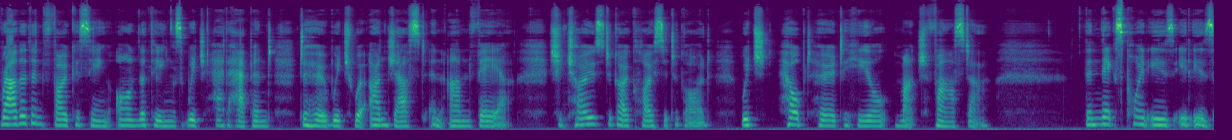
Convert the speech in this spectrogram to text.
rather than focusing on the things which had happened to her which were unjust and unfair. She chose to go closer to God, which helped her to heal much faster. The next point is it is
